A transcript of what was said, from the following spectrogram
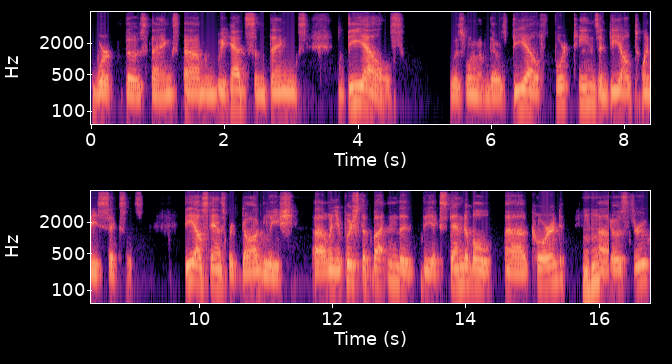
work those things. Um, we had some things. DLs was one of them. There was DL 14s and DL 26s. DL stands for dog leash. Uh, when you push the button, the the extendable uh, cord Mhm. uh, goes through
